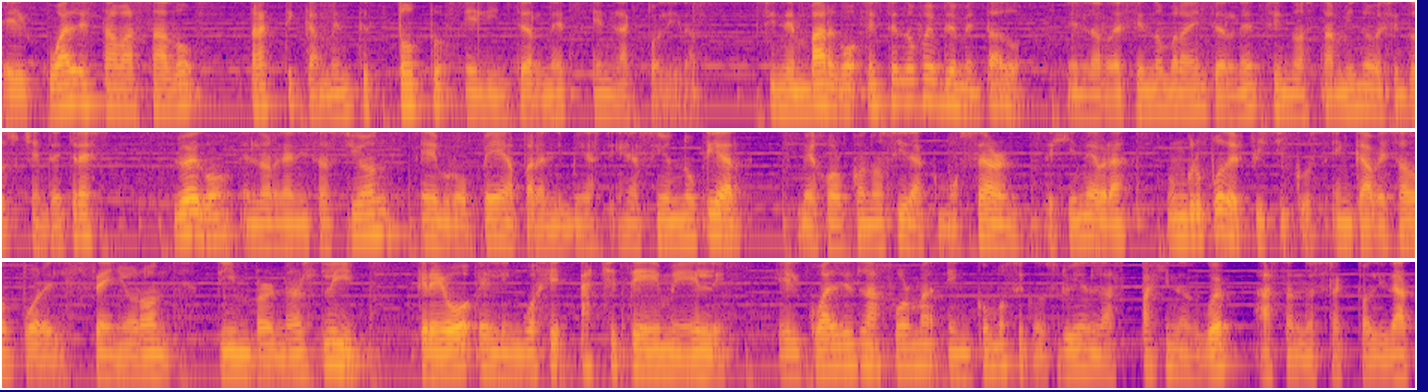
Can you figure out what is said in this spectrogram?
el cual está basado prácticamente todo el Internet en la actualidad. Sin embargo, este no fue implementado en la recién nombrada Internet sino hasta 1983. Luego, en la Organización Europea para la Investigación Nuclear, mejor conocida como CERN de Ginebra, un grupo de físicos encabezado por el señorón Tim Berners-Lee creó el lenguaje HTML, el cual es la forma en cómo se construyen las páginas web hasta nuestra actualidad.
